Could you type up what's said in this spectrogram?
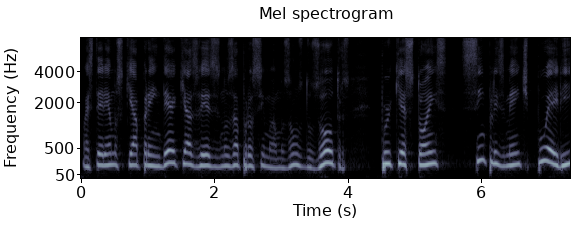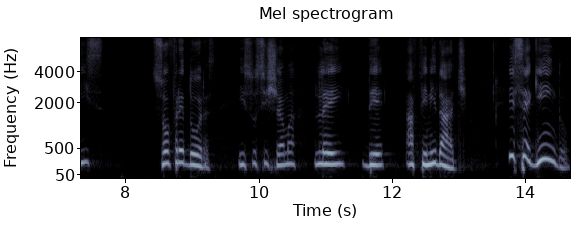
mas teremos que aprender que às vezes nos aproximamos uns dos outros por questões simplesmente pueris, sofredoras. Isso se chama lei de afinidade. E seguindo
